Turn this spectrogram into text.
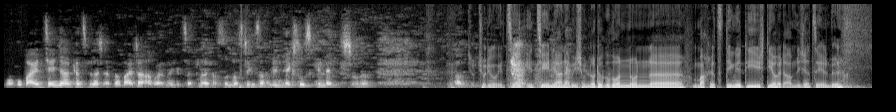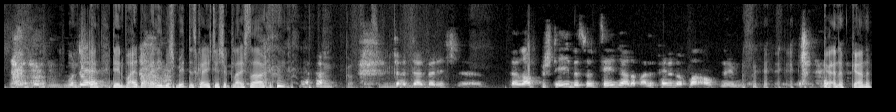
Wobei in zehn Jahren kannst du vielleicht einfach weiterarbeiten. Dann gibt es ja vielleicht auch so lustige Sachen wie ein Exoskelett oder. Ähm Entschuldigung, in zehn, in zehn Jahren habe ich im Lotto gewonnen und äh, mache jetzt Dinge, die ich dir heute Abend nicht erzählen will. und den, den Weilbacher nehme ich mit, das kann ich dir schon gleich sagen. oh Gott, dann, dann werde ich äh, darauf bestehen, dass wir in zehn Jahren auf alle Fälle nochmal aufnehmen. gerne, gerne.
